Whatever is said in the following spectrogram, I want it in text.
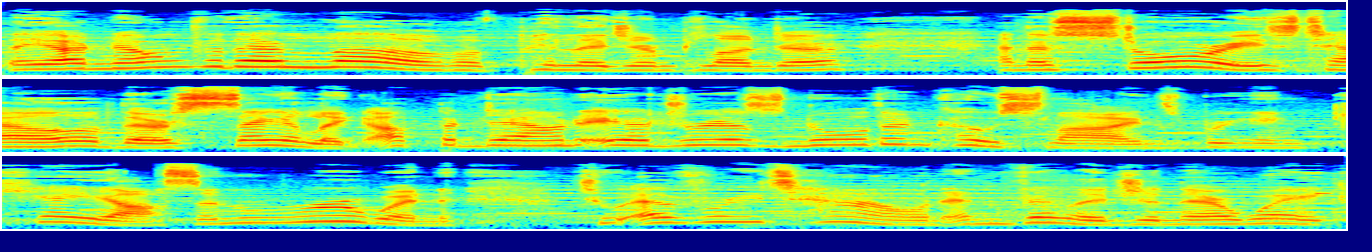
They are known for their love of pillage and plunder, and the stories tell of their sailing up and down Erdrea's northern coastlines, bringing chaos and ruin to every town and village in their wake.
